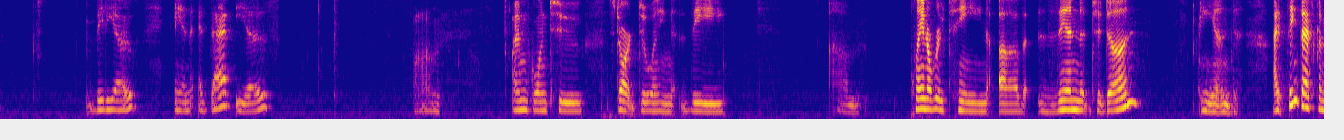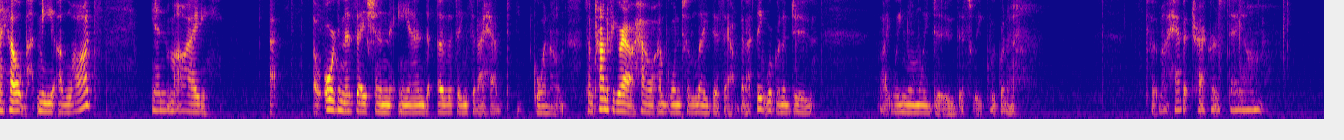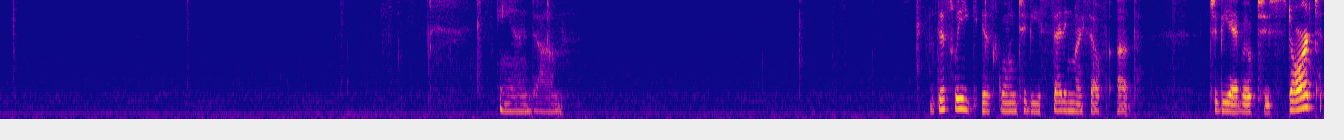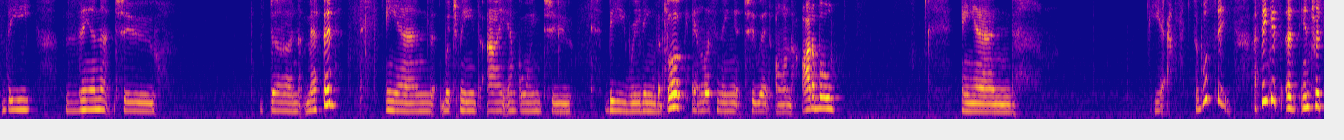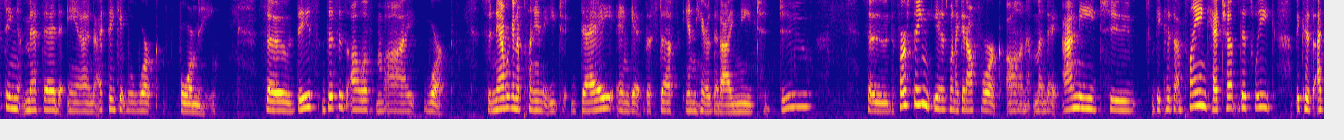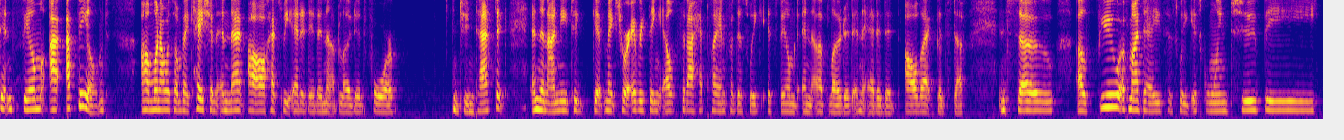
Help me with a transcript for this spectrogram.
video, and that is um, I'm going to start doing the um, plan a routine of Zen to done. And I think that's going to help me a lot in my uh, organization and other things that I have going on. So I'm trying to figure out how I'm going to lay this out. But I think we're going to do like we normally do this week. We're going to put my habit trackers down. And um, this week is going to be setting myself up to be able to start the Zen to done method and which means I am going to be reading the book and listening to it on Audible. And yeah so we'll see. I think it's an interesting method and I think it will work for me. So this this is all of my work. So now we're going to plan each day and get the stuff in here that I need to do so the first thing is when I get off work on Monday, I need to, because I'm playing catch up this week because I didn't film, I, I filmed um, when I was on vacation and that all has to be edited and uploaded for Junetastic. And then I need to get, make sure everything else that I had planned for this week is filmed and uploaded and edited, all that good stuff. And so a few of my days this week is going to be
